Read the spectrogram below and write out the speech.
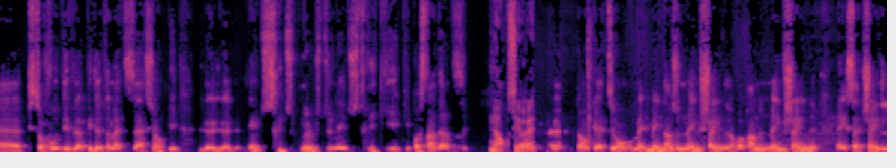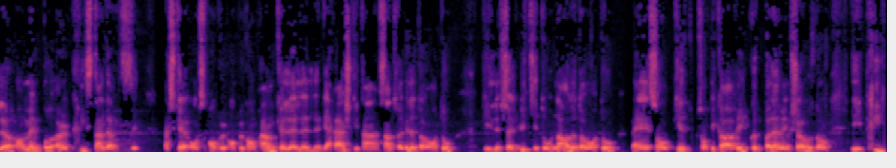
Euh, puis ça, faut développer l'automatisation. Puis l'industrie du pneu, c'est une industrie qui est, qui est pas standardisée. Non, c'est vrai. donc, euh, tu sais, même dans une même chaîne, on va prendre une même chaîne, ben cette chaîne-là n'a même pas un prix standardisé. Parce qu'on on, on peut comprendre que le, le, garage qui est en centre-ville de Toronto, puis le, celui qui est au nord de Toronto, ben son pied, son pied carré coûte pas la même chose. Donc, les prix,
